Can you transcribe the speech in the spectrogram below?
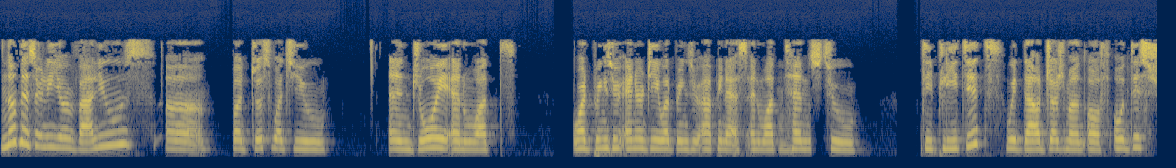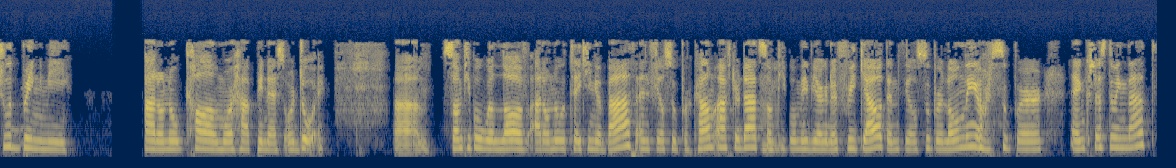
Not necessarily your values, uh, but just what you enjoy and what what brings you energy, what brings you happiness, and what mm. tends to deplete it without judgment of, oh, this should bring me, I don't know, calm or happiness or joy. Um, some people will love, I don't know, taking a bath and feel super calm after that. Some mm. people maybe are going to freak out and feel super lonely or super anxious doing that.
